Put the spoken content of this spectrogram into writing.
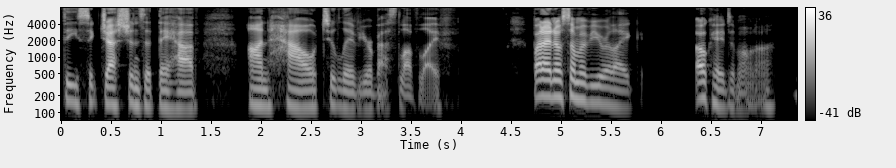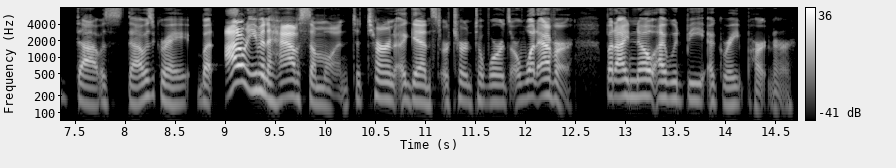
the suggestions that they have on how to live your best love life. But I know some of you are like, okay, Damona, that was that was great, but I don't even have someone to turn against or turn towards or whatever. But I know I would be a great partner.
